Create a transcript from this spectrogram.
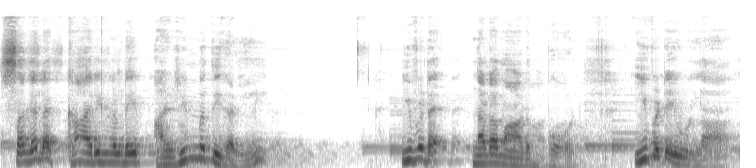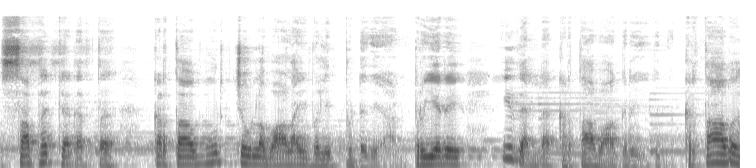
സകല കാര്യങ്ങളുടെയും അഴിമതികൾ ഇവിടെ നടമാടുമ്പോൾ ഇവിടെയുള്ള സഭയ്ക്കകത്ത് കർത്താവ് മൂർച്ചയുള്ള വാളായി വെളിപ്പെടുകയാണ്. പ്രിയരെ ഇതല്ല കർത്താവ് ആഗ്രഹിക്കുന്നു. കർത്താവ്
